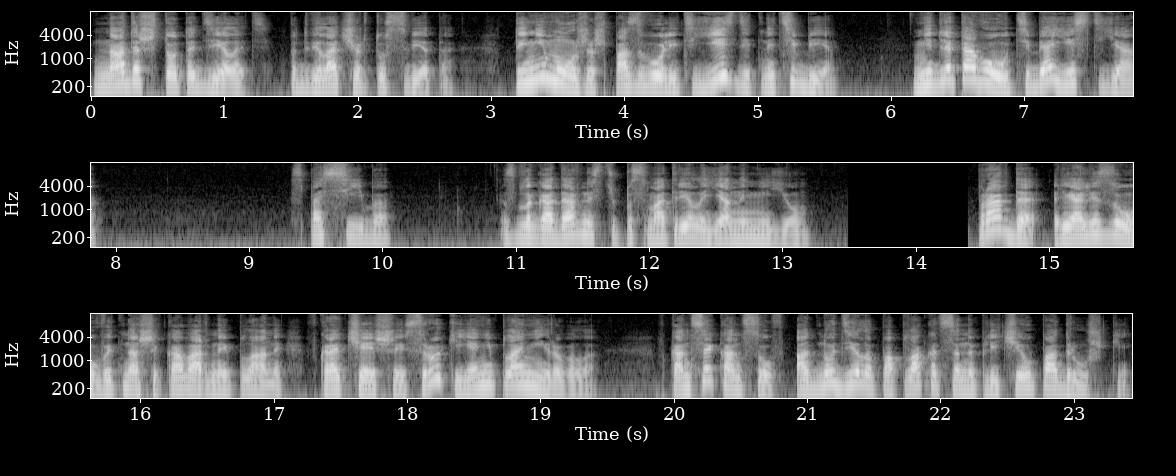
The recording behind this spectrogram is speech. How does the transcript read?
Надо что-то делать подвела черту Света. «Ты не можешь позволить ездить на тебе. Не для того у тебя есть я». «Спасибо». С благодарностью посмотрела я на нее. Правда, реализовывать наши коварные планы в кратчайшие сроки я не планировала. В конце концов, одно дело поплакаться на плече у подружки.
